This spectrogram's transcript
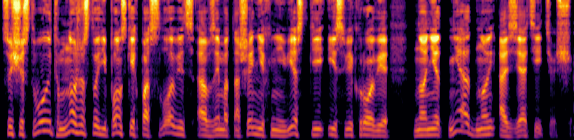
Существует множество японских пословиц о взаимоотношениях невестки и свекрови, но нет ни одной о зяте и теще.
